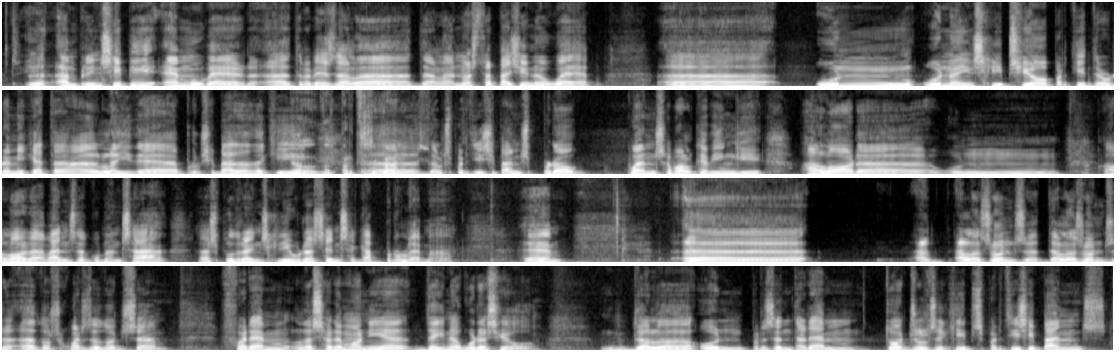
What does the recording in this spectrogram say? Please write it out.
Sí. Eh, en principi hem obert a través de la, de la nostra pàgina web eh, un, una inscripció per tindre una miqueta la idea aproximada d'aquí Del, dels participants. Eh, dels participants, però qualsevol que vingui a l'hora un... a l'hora abans de començar es podrà inscriure sense cap problema. Eh? Eh, a, a les 11, de les 11 a dos quarts de 12 farem la cerimònia d'inauguració de la, on presentarem tots els equips participants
